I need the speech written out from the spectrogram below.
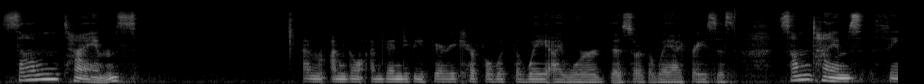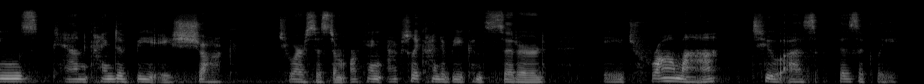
Sometimes I'm I'm going I'm going to be very careful with the way I word this or the way I phrase this. Sometimes things can kind of be a shock to our system or can actually kind of be considered a trauma to us physically.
